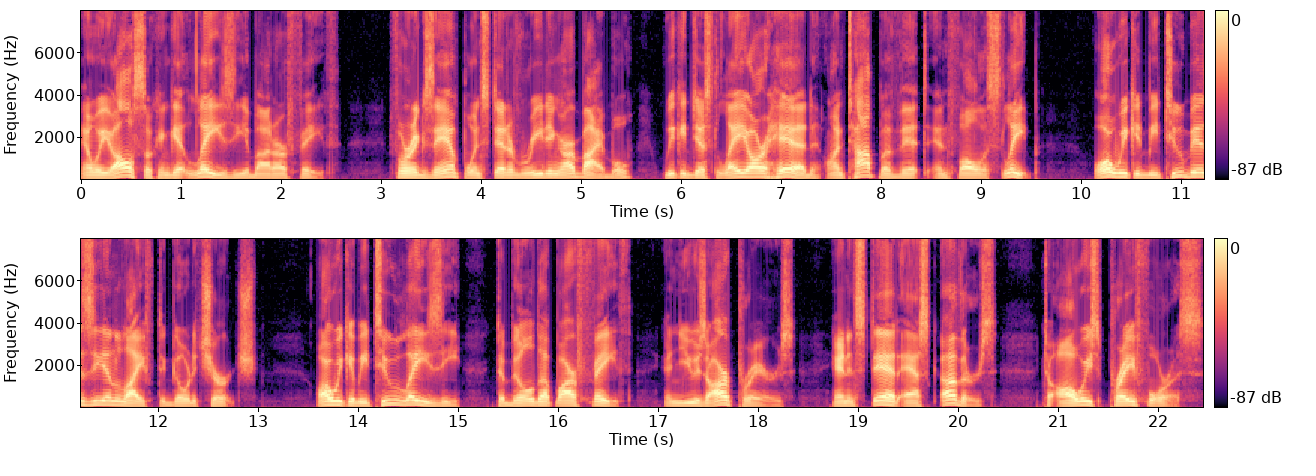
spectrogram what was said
And we also can get lazy about our faith. For example, instead of reading our Bible, we could just lay our head on top of it and fall asleep. Or we could be too busy in life to go to church. Or we could be too lazy to build up our faith and use our prayers, and instead ask others to always pray for us.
